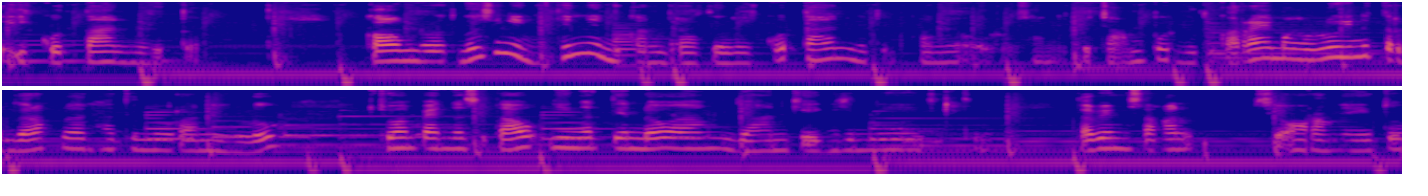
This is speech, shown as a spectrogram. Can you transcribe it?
keikutan gitu. Kalau menurut gue sih ngingetin ya bukan berarti lu ikutan gitu. Bukannya urusan ikut campur gitu. Karena emang lu ini tergerak dari hati nurani lu. Cuma pengen ngasih tahu ngingetin doang jangan kayak gini gitu. Tapi misalkan si orangnya itu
